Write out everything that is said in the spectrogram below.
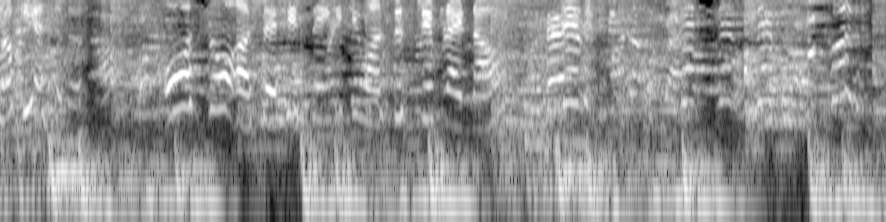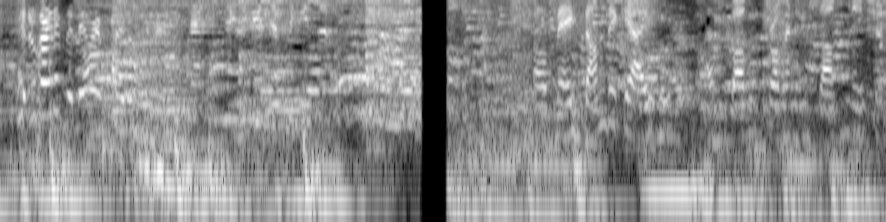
Yo aquí es Uh, she, she's saying she wants to strip right now. Strip! Strip, strip, strip! Cool! Hirugane Dile website. मैं एग्ज़ाम दे के आई हूँ I am come from an examination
